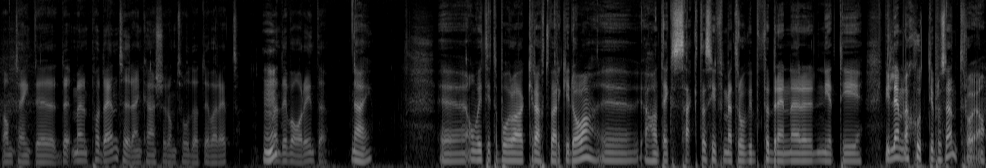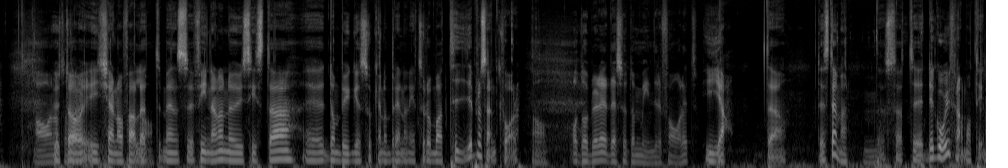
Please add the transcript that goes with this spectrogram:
De tänkte, men på den tiden kanske de trodde att det var rätt. Mm. Men det var det inte. Nej. Eh, om vi tittar på våra kraftverk idag. Eh, jag har inte exakta siffror men jag tror vi förbränner ner till... Vi lämnar 70% tror jag. Ja, Utav. I kärnavfallet. Medan finnarna nu i sista eh, de bygger så kan de bränna ner så är bara 10% kvar. ja. Och då blir det dessutom mindre farligt. Ja, det, det stämmer. Mm. Så att, eh, det går ju framåt till.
